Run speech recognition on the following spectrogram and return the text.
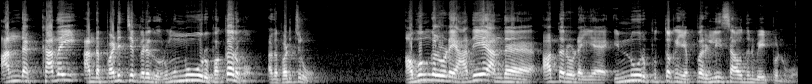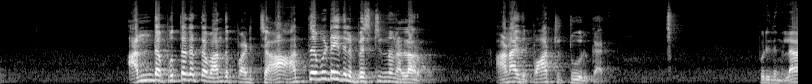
அந்த கதை அந்த படித்த பிறகு ஒரு முந்நூறு பக்கம் இருக்கும் அதை படிச்சிருவோம். அவங்களுடைய அதே அந்த ஆத்தருடைய இன்னொரு புத்தகம் எப்போ ரிலீஸ் ஆகுதுன்னு வெயிட் பண்ணுவோம். அந்த புத்தகத்தை வந்து படித்தா அதை விட இதில் பெஸ்ட் இன்னும் நல்லாயிருக்கும் ஆனால் இது பார்ட் டூ இருக்காது. புரியுதுங்களா?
